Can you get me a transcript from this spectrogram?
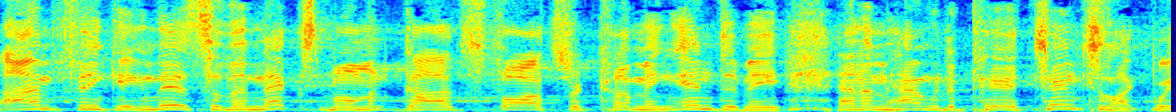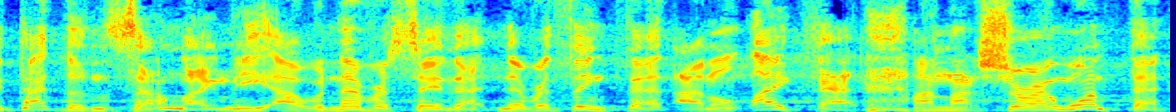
I'm thinking this, and the next moment God's thoughts are coming into me, and I'm having to pay attention like, wait, that doesn't sound like me. I would never say that, never think that. I don't like that. I'm not sure I want that.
